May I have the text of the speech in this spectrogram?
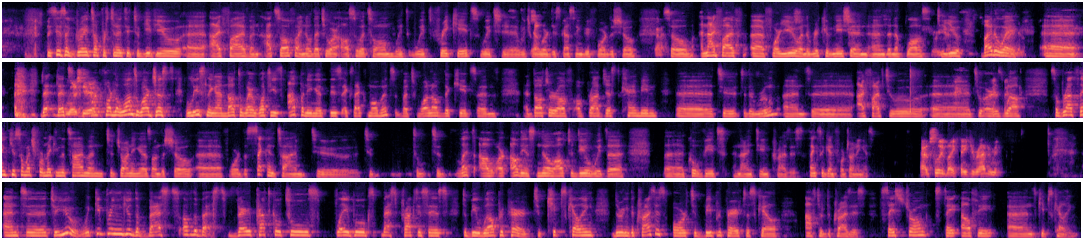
this is a great opportunity to give you uh, i5 and hats off. I know that you are also at home with with three kids, which uh, which we were discussing before the show. Yeah. So an i5 uh, for you and a recognition and an applause to you. By the way, uh, that, that's for, for, the ones who are just listening and not aware what is happening at this exact moment. But one of the kids and a daughter of, of Brad just came in uh, to to the room and uh, I five to uh, to her as well. So Brad, thank you so much for making the time and to joining us on the show uh, for the second time to to to to let our, our audience know how to deal with the uh, COVID nineteen crisis. Thanks again for joining us. Absolutely, Mike. Thank you for having me. And uh, to you, we keep bringing you the best of the best, very practical tools, playbooks, best practices to be well prepared to keep scaling during the crisis or to be prepared to scale after the crisis. Stay strong, stay healthy, and keep scaling.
